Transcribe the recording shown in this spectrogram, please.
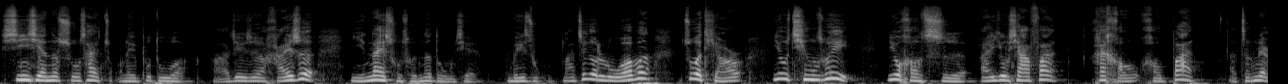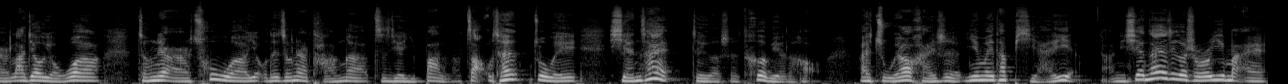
新鲜的蔬菜种类不多啊，就是还是以耐储存的东西为主。那这个萝卜做条又清脆又好吃，哎，又下饭，还好好拌啊。整点辣椒油啊，整点醋啊，有的整点糖啊，直接一拌了。早晨作为咸菜，这个是特别的好。哎，主要还是因为它便宜啊！你现在这个时候一买，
